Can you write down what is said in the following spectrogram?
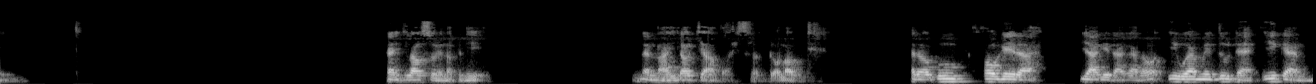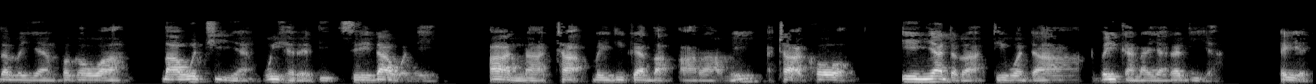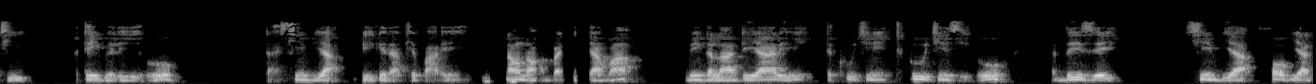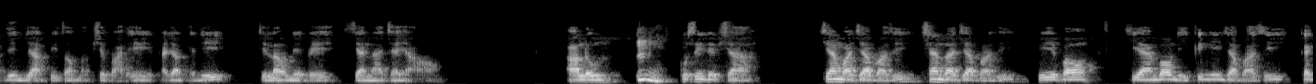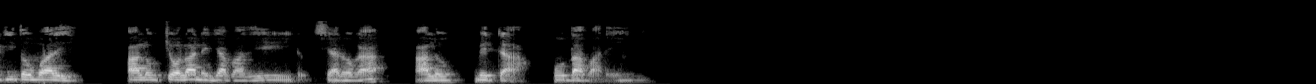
အဲဒီလောက်ဆိုရင်တော့ဒီနေ့နှစ်နာရီလောက်ကြာပါဆိုတော့တော့လောက်အဲ့တော့ခုဟောခဲ့တာပြခဲ့တာကတော့ဧဝမေတုတံဧကံသမယံဘဂဝါသာဝတိယံဝိဟရတိစေတဝနေအာနာထဗေဒိကတအာရာမိအထခောအညတရာဒီဝတာအဘိကန္တယရတ္တိယအဲ့ဒီအထိအတိတ်ပဲလေးတွေကိုဒါရှင်းပြပေးခဲ့တာဖြစ်ပါတယ်။နောက်နောက်အပတ်ကြမှာ မင်္ဂလာတရားတွေတစ်ခုချင်းတစ်ခုချင်းစီကိုအသေးစိတ်ရှင်းပြဟောပြသင်ပြပေးသွားမှာဖြစ်ပါတယ်။အဲကြောင့်ဒီနေ့ဒီလောက်နဲ့ပဲကျန်နာကြရအောင်။အားလုံးကိုစိတ်နဲ့ဖြာကျမ်းပါကြပါစေချမ်းသာကြပါစေဘေးပေါင်းရန်ပေါင်းတွေကင်းကင်းကြပါစေကကြီးသုံးပါးတွေအားလုံးကြော်လွှတ်နိုင်ကြပါစေလို့ဆရာတော်ကအားလုံးမေတ္တာပို့သပါတယ်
